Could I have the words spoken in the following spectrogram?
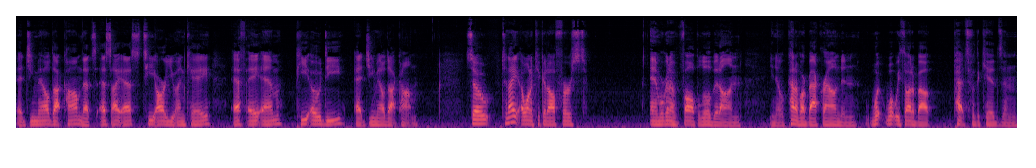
at gmail.com. That's S I S T R U N K F A M P O D at gmail.com. So tonight I want to kick it off first, and we're going to follow up a little bit on, you know, kind of our background and what, what we thought about pets for the kids and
